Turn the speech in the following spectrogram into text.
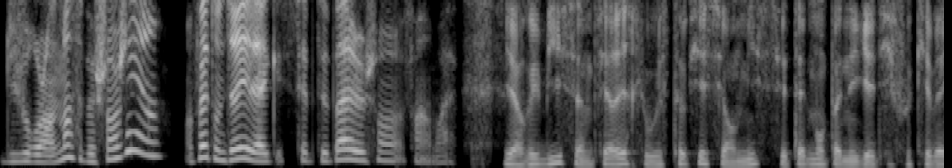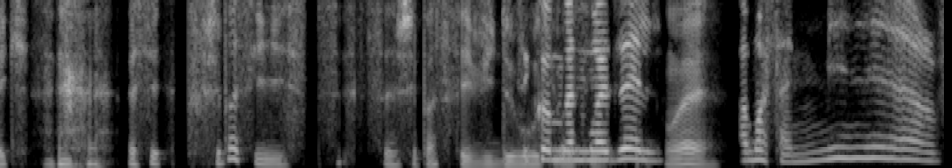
Du jour au lendemain, ça peut changer, hein. En fait, on dirait qu'il accepte pas le changement. Enfin, bref. il y a Ruby, ça me fait rire que vous stoppiez sur Miss, c'est tellement pas négatif au Québec. Bah, c'est, je sais pas si, je sais pas, ça fait vue de haut. C'est comme mademoiselle. Ouais. Ah, moi, ça m'énerve.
